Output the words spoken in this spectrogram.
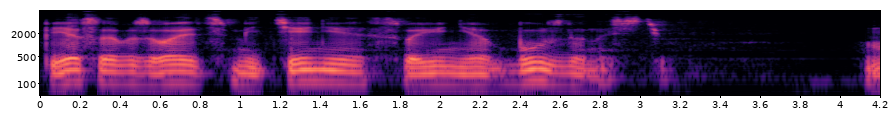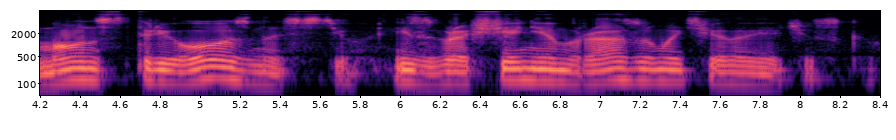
пьеса вызывает смятение своей необузданностью, монстриозностью, извращением разума человеческого.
